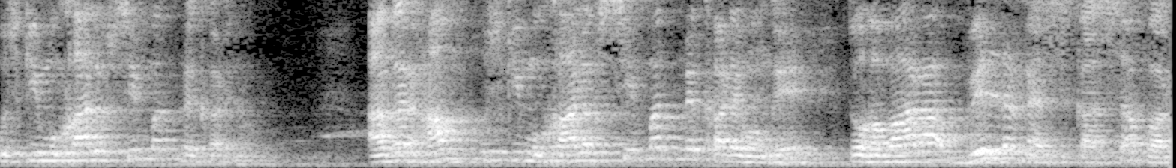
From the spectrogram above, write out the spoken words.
اس کی مخالف سمت میں کھڑے ہوں۔ اگر ہم اس کی مخالف سمت میں کھڑے ہوں گے، تو ہمارا ولڈرنس کا سفر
